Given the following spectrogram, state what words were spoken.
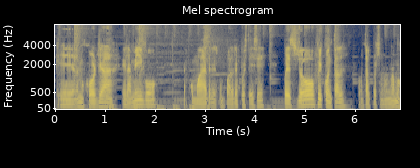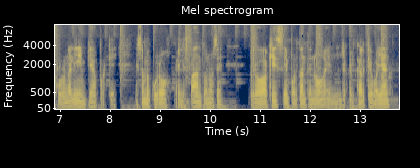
que a lo mejor ya el amigo, la comadre, el compadre, pues te dice, pues yo fui con tal, con tal persona, ¿no? Mejor una limpia, porque eso me curó el espanto, no sé. Pero aquí es importante, ¿no? El recalcar que vayan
